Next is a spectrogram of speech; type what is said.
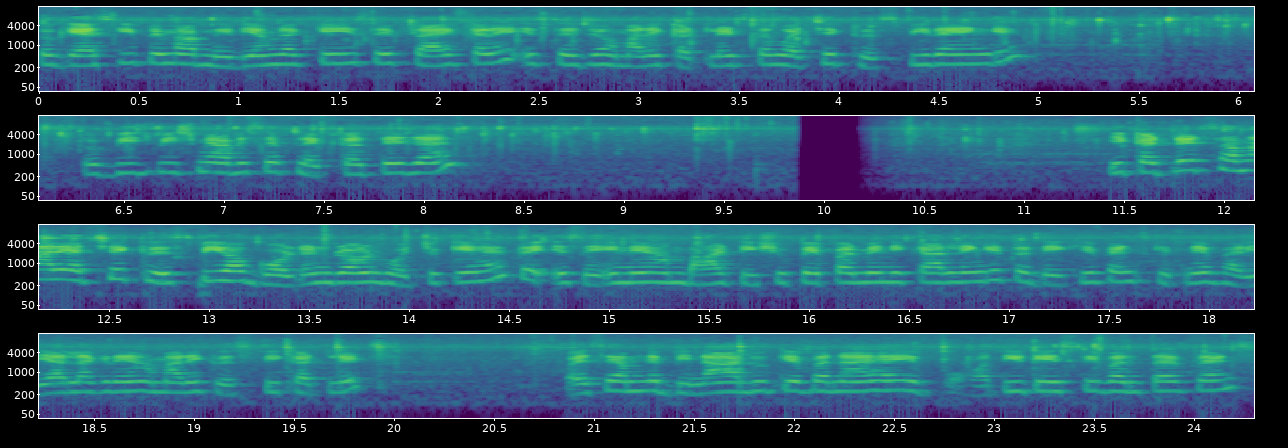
तो गैस की फ्लेम आप मीडियम रख के इसे फ्राई करें। इससे जो हमारे कटलेट्स हैं वो अच्छे क्रिस्पी रहेंगे। तो बीच बीच में आप इसे फ्लिप करते जाएँ। ये कटलेट्स हमारे अच्छे क्रिस्पी और गोल्डन ब्राउन हो चुके हैं तो इसे इन्हें हम बाहर टिश्यू पेपर में निकाल लेंगे। तो देखिए फ्रेंड्स, कितने बढ़िया लग रहे हैं हमारे क्रिस्पी कटलेट्स। वैसे हमने बिना आलू के बनाया है। ये बहुत ही टेस्टी बनता है फ्रेंड्स।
